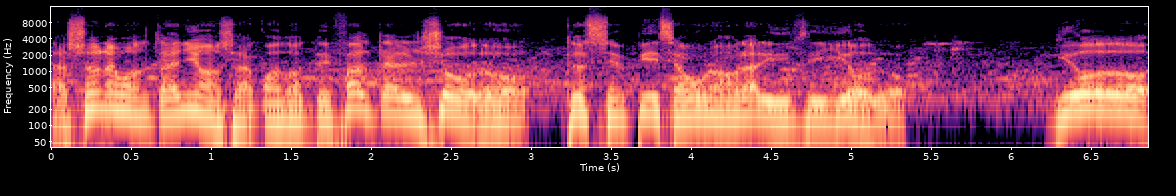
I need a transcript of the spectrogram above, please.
La zona montañosa, cuando te falta el yodo, entonces empieza uno a hablar y dice yodo. Yo,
